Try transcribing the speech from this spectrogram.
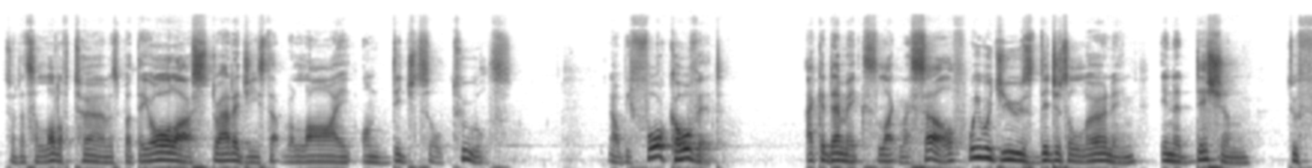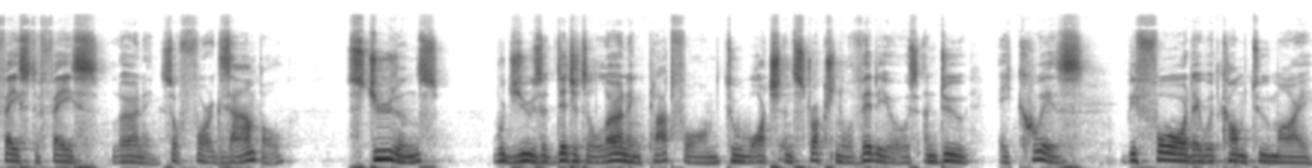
So that's a lot of terms, but they all are strategies that rely on digital tools. Now, before COVID, academics like myself, we would use digital learning in addition to face to face learning. So, for example, students would use a digital learning platform to watch instructional videos and do a quiz before they would come to my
